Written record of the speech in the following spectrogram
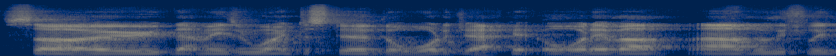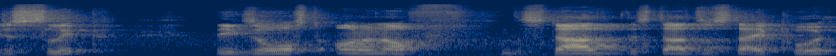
So that means we won't disturb the water jacket or whatever. Um, we'll literally just slip the exhaust on and off the stud. The studs will stay put.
